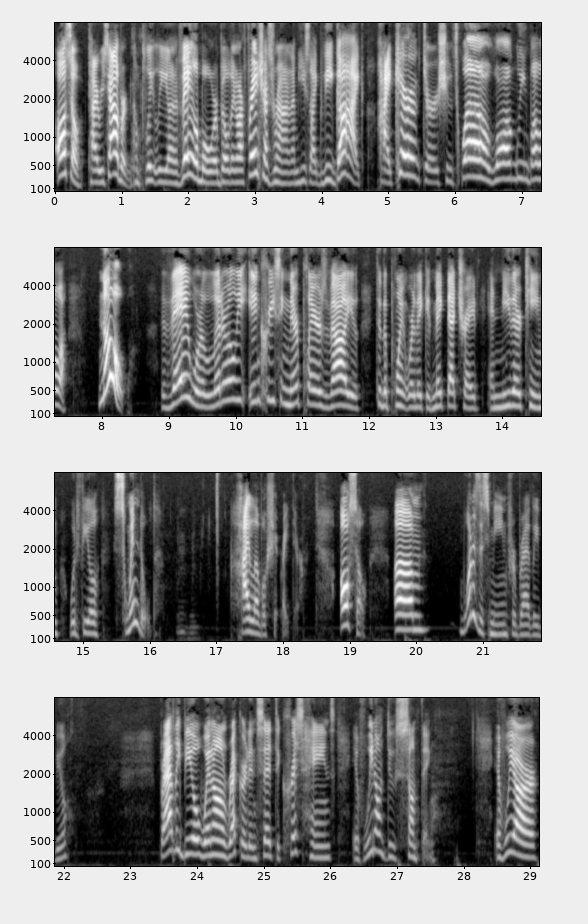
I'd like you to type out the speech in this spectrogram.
Also, Tyrese Halliburton, completely unavailable. We're building our franchise around him. He's like the guy, high character, shoots well, long lead, blah, blah, blah. No! They were literally increasing their players' value to the point where they could make that trade and neither team would feel swindled. Mm-hmm. High level shit right there. Also, um, what does this mean for Bradley Beal? Bradley Beal went on record and said to Chris Haynes, if we don't do something, if we are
